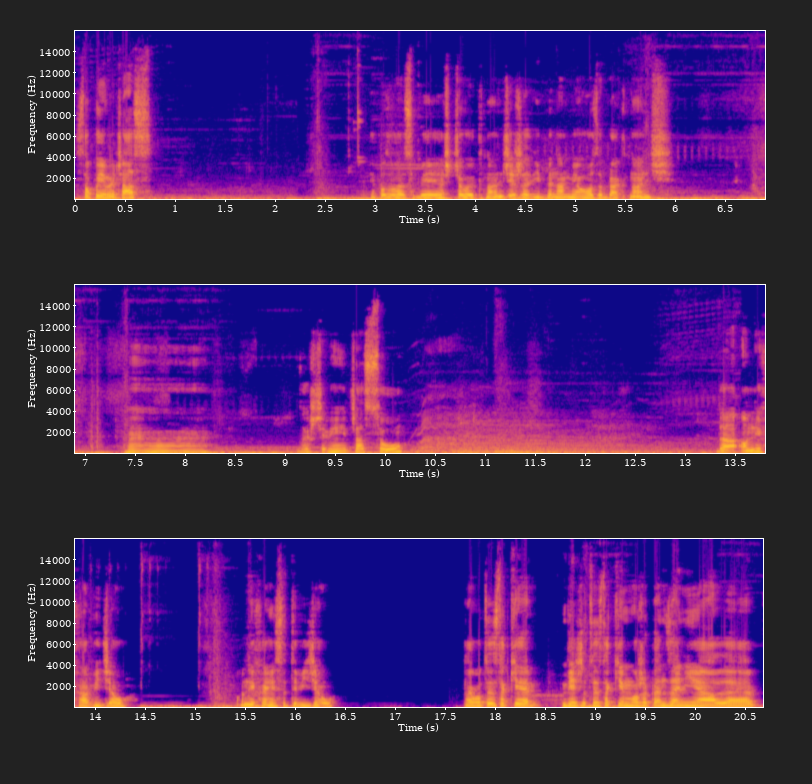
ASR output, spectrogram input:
Stopujemy czas. Ja pozwolę sobie jeszcze łyknąć, jeżeli by nam miało zabraknąć. Eee, czasu. Da, on mnie chyba widział. On mnie chyba niestety widział. Tak, bo to jest takie, wiecie, to jest takie może pędzenie, ale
